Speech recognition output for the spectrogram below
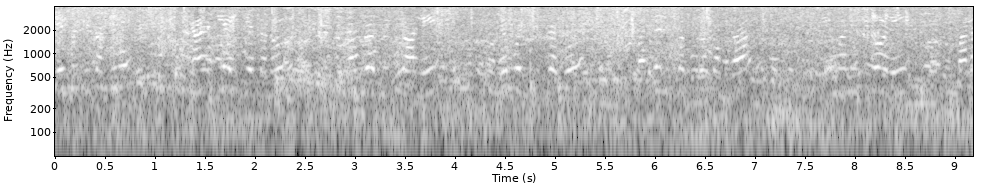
దేశికతను జాతీయ ఐక్యతను సంరక్షించాలని పెంపొందించకు పరిగణించపూర్వకంగా నిర్వహించుకొని మన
